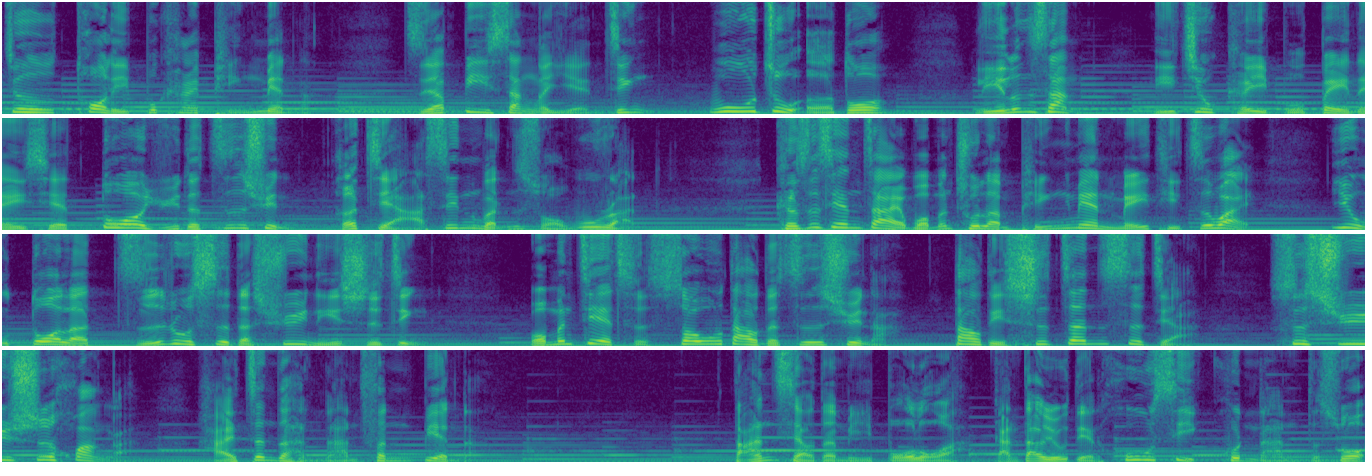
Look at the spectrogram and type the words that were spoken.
就脱离不开平面了。只要闭上了眼睛，捂住耳朵，理论上你就可以不被那些多余的资讯和假新闻所污染。可是现在，我们除了平面媒体之外，又多了植入式的虚拟实境。我们借此收到的资讯啊，到底是真是假，是虚是幻啊，还真的很难分辨呢。胆小的米伯罗啊，感到有点呼吸困难地说。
